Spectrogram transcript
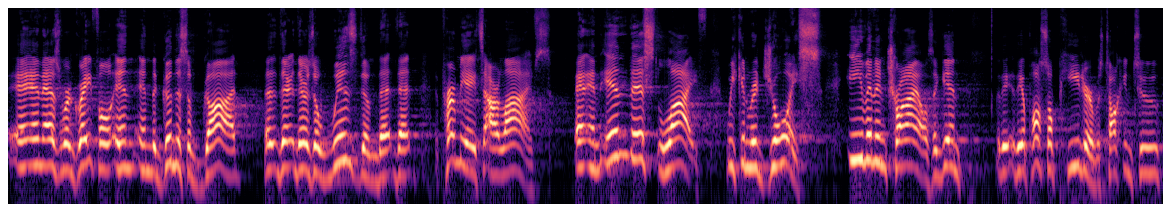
And as we're grateful in, in the goodness of God, uh, there, there's a wisdom that, that permeates our lives. And, and in this life, we can rejoice even in trials. Again, the, the Apostle Peter was talking to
